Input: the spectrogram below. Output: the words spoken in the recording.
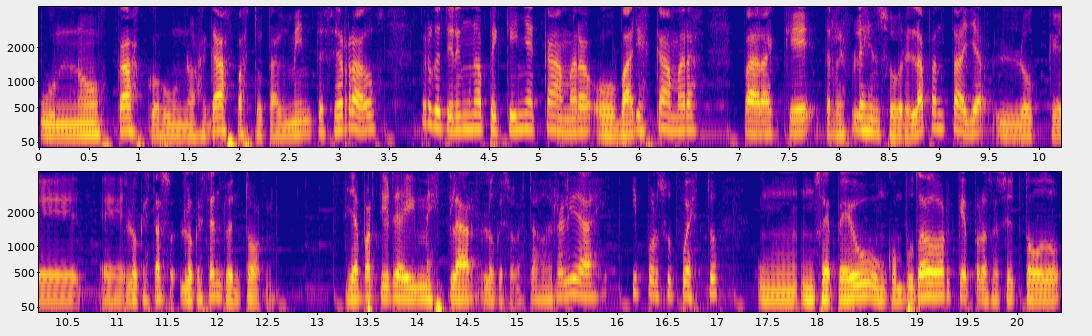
unos cascos, unas gafas totalmente cerrados, pero que tienen una pequeña cámara o varias cámaras para que te reflejen sobre la pantalla lo que, eh, lo, que está, en tu entorno. Y a partir de ahí mezclar lo que son estas dos realidades y por supuesto un, CPU, un computador que procese todo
